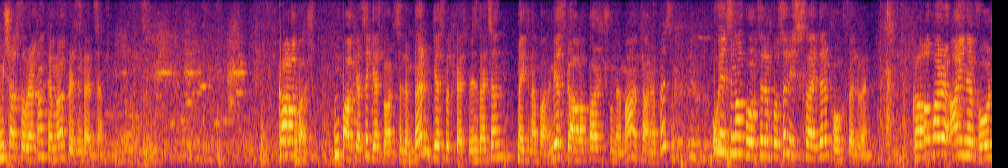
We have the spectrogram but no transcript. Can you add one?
Մի շատ սովորական թեմայով պրեզենտացիա։ Գաղափար։ Ու պատկերացեք, ես բարձել եմ բեմ, ես պետք է այս պրեզենտացիան մեկնաբանեմ։ Ես գաղափար չունեմ, հա, ընդհանրապես։ Ու ես հիմա փորձել եմ խոսել, իսկ սլայդերը փոխվելու են։ Գաղափարը այն է, որ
